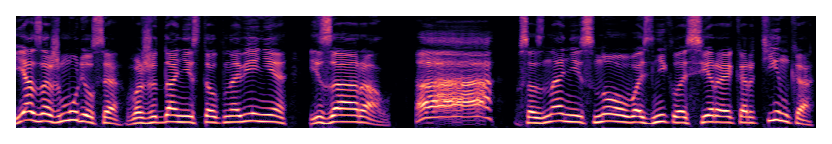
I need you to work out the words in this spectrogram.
Я зажмурился в ожидании столкновения и заорал. а, -а, -а В сознании снова возникла серая картинка,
